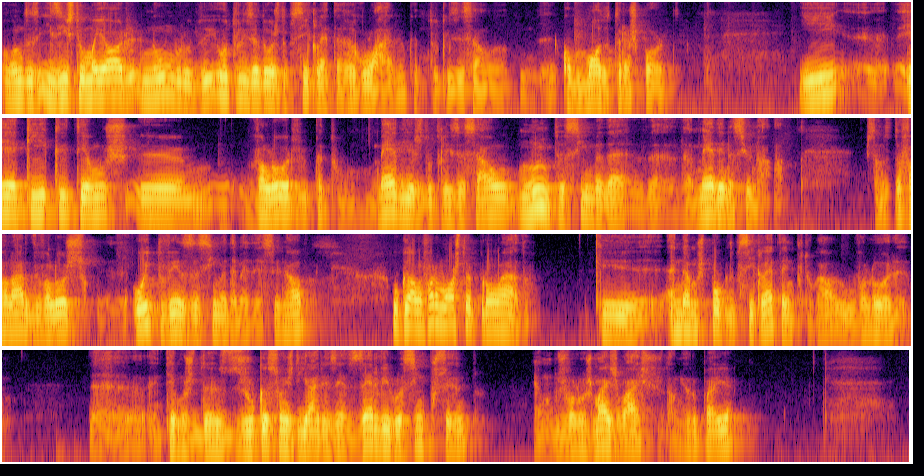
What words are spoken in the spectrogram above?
onde existe o maior número de utilizadores de bicicleta regular, de utilização como modo de transporte, e é aqui que temos valor, portanto, médias de utilização muito acima da, da, da, média nacional. Estamos a falar de valores oito vezes acima da média nacional, o que de alguma forma mostra, por um lado, que andamos pouco de bicicleta em Portugal, o valor uh, em termos de deslocações diárias é de 0,5%, é um dos valores mais baixos da União Europeia,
